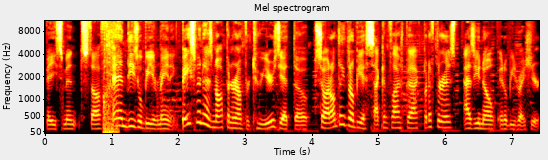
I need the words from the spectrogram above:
basement stuff, and these will be remaining. Basement has not been around for two years yet though, so I don't think there'll be a second flashback, but if there is, as you know, it'll be right here.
